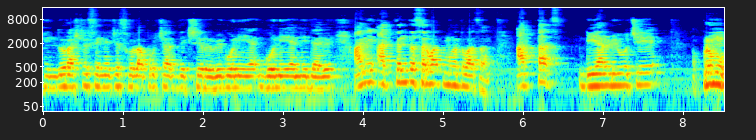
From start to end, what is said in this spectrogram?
हिंदू राष्ट्र सेनेचे सोलापूरचे अध्यक्ष रवी गोनी गोने यांनी द्यावे. आणि अत्यंत सर्वात महत्त्वाचा आत्ताच डीआरडीओचे प्रमुख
